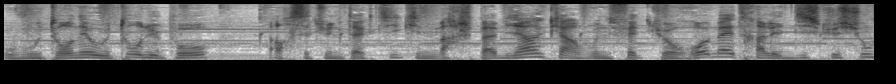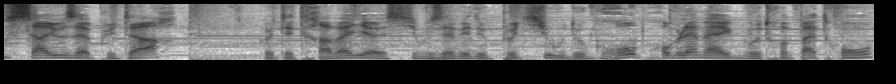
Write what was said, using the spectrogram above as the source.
ou vous tournez autour du pot. Alors c'est une tactique qui ne marche pas bien car vous ne faites que remettre les discussions sérieuses à plus tard. Côté travail, si vous avez de petits ou de gros problèmes avec votre patron,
